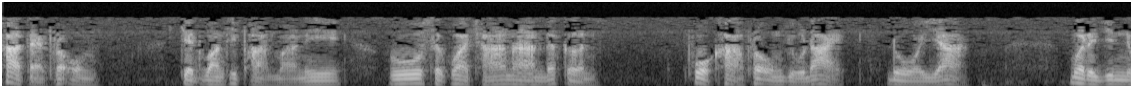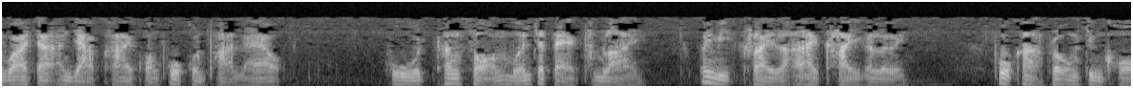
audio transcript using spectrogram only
ข้าแต่พระองค์เจ็ดวันที่ผ่านมานี้ รู้สึกว่าช้านานเหลือเกิน พวกข้าพระองค์อยู่ได้ โดยยาก เมื่อได้ยินวาจาอันหยาบคายของพวกคนผ่านแล้ว หูทั้งสองเหมือนจะแตกทำลาย ไม่มีใครละอายใครกันเลย พวกข้าพระองค์จึงขอ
